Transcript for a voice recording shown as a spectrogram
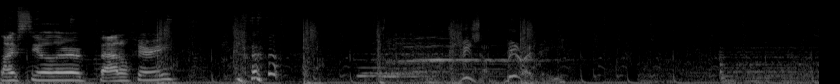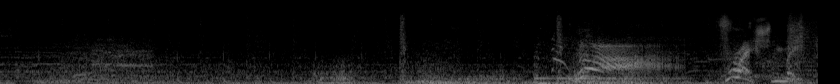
Lifestealer Battle Fury. Visibility. Ah, fresh meat.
